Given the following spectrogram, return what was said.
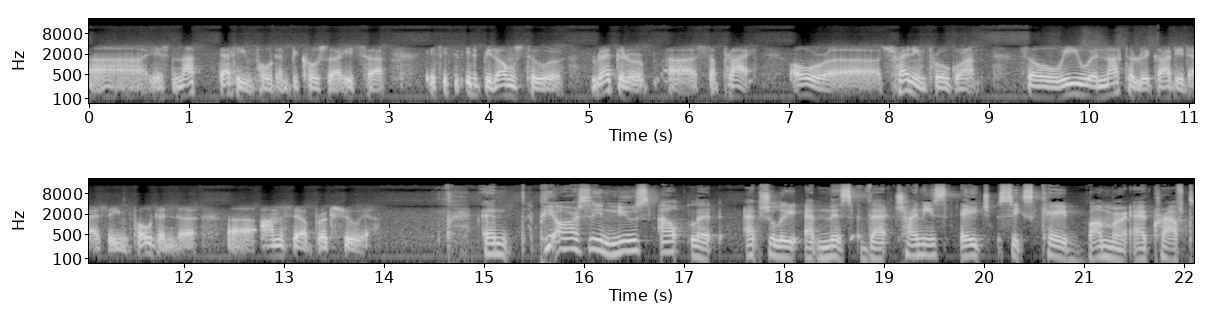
uh, is not that important because it's it, it, it belongs to regular uh, supply or uh, training program. So we were not regarded as an important uh, uh arms sale breakthrough. And PRC news outlet actually admits that Chinese H-6K bomber aircraft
